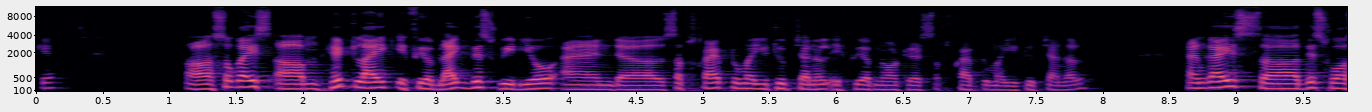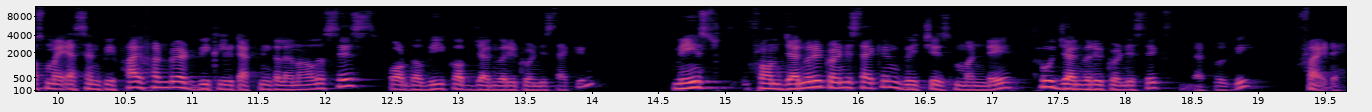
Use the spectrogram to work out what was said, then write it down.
okay. Uh, so guys um, hit like if you have liked this video and uh, subscribe to my youtube channel if you have not yet subscribed to my youtube channel. And guys uh, this was my S&P 500 weekly technical analysis for the week of January 22nd means from January 22nd which is Monday through January 26th that will be Friday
